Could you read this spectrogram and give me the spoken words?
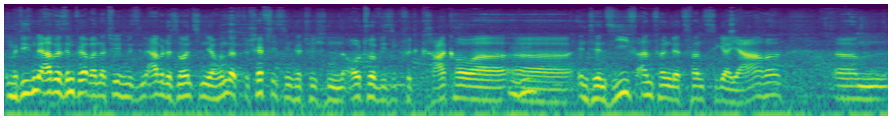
Und mit diesem Erbe sind wir aber natürlich, mit diesem Erbe des 19. Jahrhunderts beschäftigt sich natürlich ein Autor wie Siegfried Krakauer äh, intensiv Anfang der 20er Jahre. Ähm,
